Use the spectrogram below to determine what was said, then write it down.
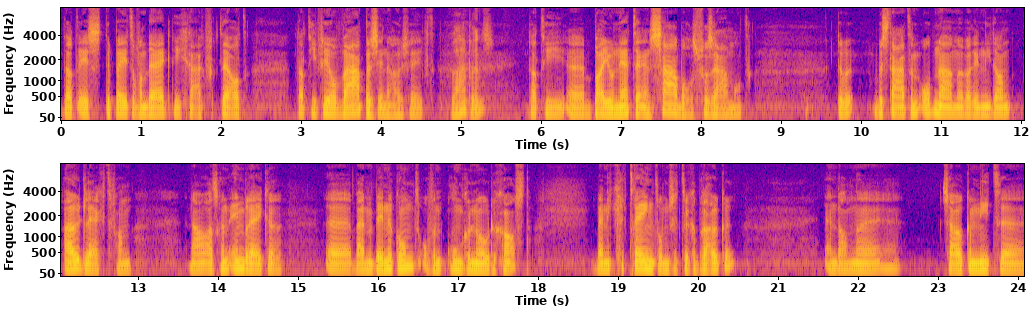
Dat is de Peter van Dijk die graag vertelt dat hij veel wapens in huis heeft. Wapens? Dat hij uh, bajonetten en sabels verzamelt. Er bestaat een opname waarin hij dan uitlegt van... Nou, als er een inbreker bij me binnenkomt of een ongenode gast... ben ik getraind om ze te gebruiken. En dan zou ik hem niet uh,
